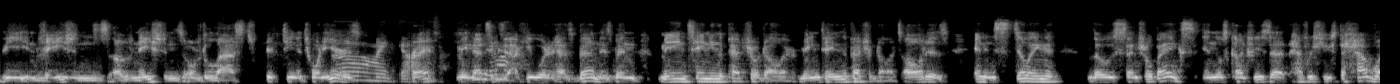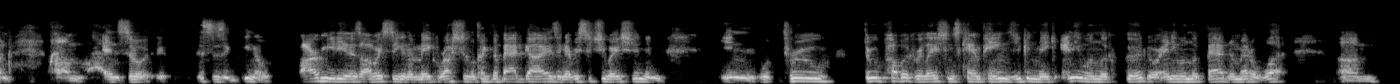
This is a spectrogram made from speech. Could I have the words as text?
the invasions of nations over the last 15 to 20 years. Oh my god. Right? I mean that's yeah. exactly what it has been has been maintaining the petrodollar, maintaining the petrodollar. It's all it is and instilling those central banks in those countries that have refused to have one. Um, and so this is a, you know our media is obviously going to make Russia look like the bad guys in every situation and in through through public relations campaigns you can make anyone look good or anyone look bad no matter what um,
